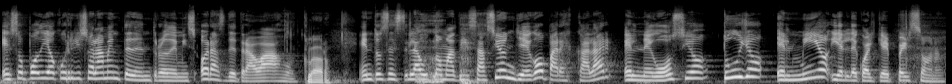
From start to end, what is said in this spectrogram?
Eso podía ocurrir solamente dentro de mis horas de trabajo. Claro. Entonces, la automatización llegó para escalar el negocio tuyo, el mío y el de cualquier persona.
